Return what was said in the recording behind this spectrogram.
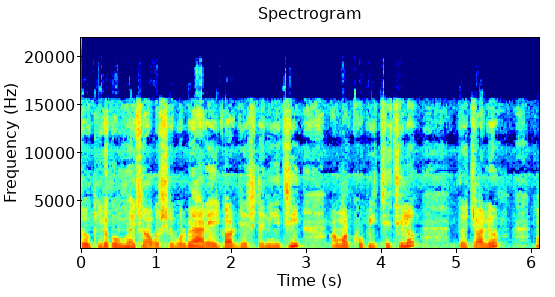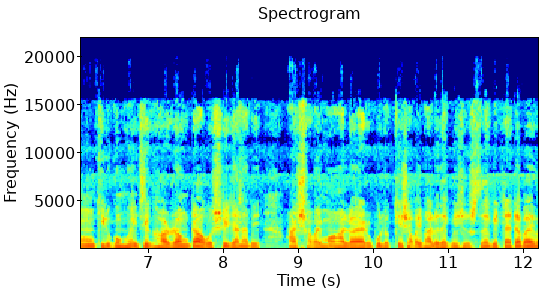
তো কীরকম হয়েছে অবশ্যই বলবে। আর এই গডরেজটা নিয়েছি, আমার খুব ইচ্ছে ছিল। তো চলো কীরকম হয়েছে ঘর রংটা অবশ্যই জানাবে। আর সবাই মহালয়ার উপলক্ষে সবাই ভালো থাকবে, সুস্থ থাকবে। টাটা বাই বাই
